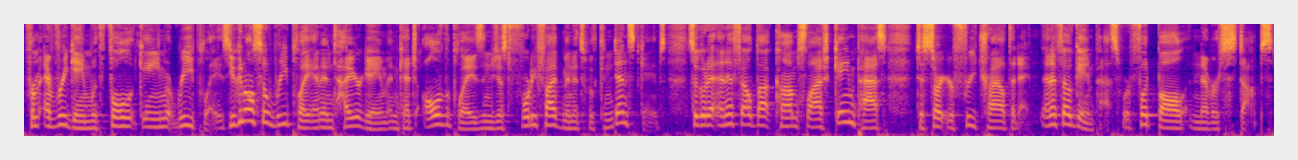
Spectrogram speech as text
from every game with full game replays. You can also replay an entire game and catch all of the plays in just 45 minutes with condensed games. So go to NFL.com slash Game Pass to start your free trial today. NFL Game Pass, where football never stops.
